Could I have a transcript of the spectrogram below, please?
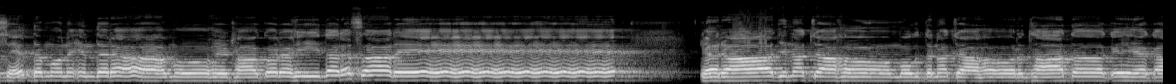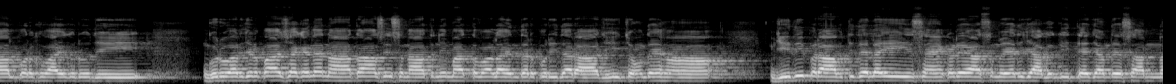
ਸਿੱਧ ਮਨ ਇੰਦਰਾ ਮੋਹ ਠਾਕੁਰ ਹੀ ਦਰਸਾਰੇ। ਰਾਜ ਨਾ ਚਾਹੋ, ਮੁਕਤ ਨਾ ਚਾਹੋ, ਅਰਥਾਤ ਕਹੇ ਅਕਾਲ ਪੁਰਖ ਵਾਹਿਗੁਰੂ ਜੀ। ਗੁਰੂ ਅਰਜਨ ਪਾਤਸ਼ਾਹ ਕਹਿੰਦਾ, ਨਾ ਤਾਂ ਅਸੀਂ ਸਨਾਤਨੀ ਮੱਤ ਵਾਲਾ ਇੰਦਰਪੁਰੀ ਦਾ ਰਾਜ ਹੀ ਚਾਹੁੰਦੇ ਹਾਂ। ਜਿਹਦੀ ਪ੍ਰਾਪਤੀ ਦੇ ਲਈ ਸੈਂਕੜੇ ਅਸਮੇਧ ਜੱਗ ਕੀਤੇ ਜਾਂਦੇ ਸਨ।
